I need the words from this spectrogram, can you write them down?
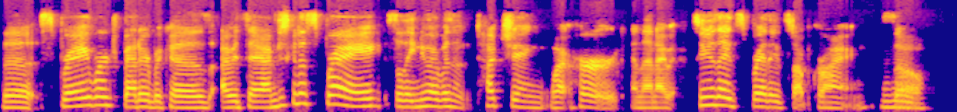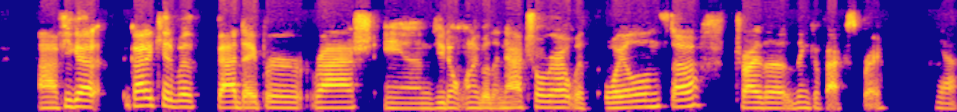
the spray worked better because I would say, I'm just gonna spray so they knew I wasn't touching what hurt. And then I as soon as I'd spray, they'd stop crying. So mm-hmm. Uh, if you got got a kid with bad diaper rash and you don't want to go the natural route with oil and stuff, try the Zincofax spray. Yeah.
